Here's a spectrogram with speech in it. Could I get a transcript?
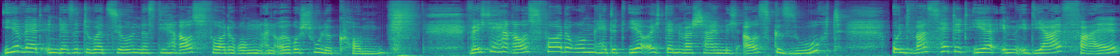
ihr werdet in der Situation, dass die Herausforderungen an eure Schule kommen. Welche Herausforderungen hättet ihr euch denn wahrscheinlich ausgesucht und was hättet ihr im Idealfall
